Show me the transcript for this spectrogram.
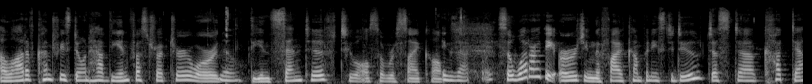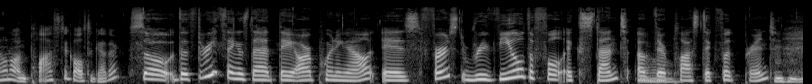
a lot of countries don't have the infrastructure or No. the incentive to also recycle. Exactly. So what are they urging the five companies to do? Just uh, cut down on plastic altogether? So, the three things that they are pointing out is first, reveal the full extent of Oh. their plastic footprint, Mm-hmm.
